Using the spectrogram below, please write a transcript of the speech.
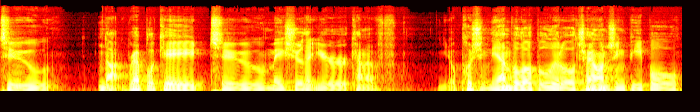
to not replicate to make sure that you're kind of you know pushing the envelope a little challenging people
